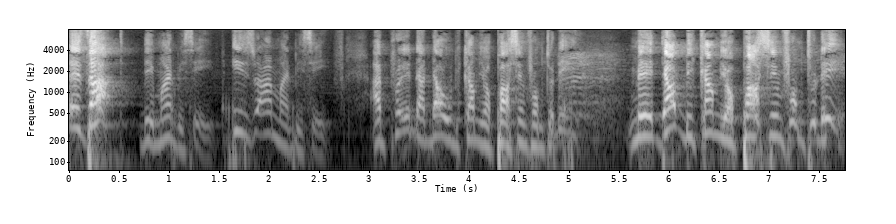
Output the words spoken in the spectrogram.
is that they might be saved. Israel might be saved. I pray that that will become your passing from today. May that become your passing from today.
